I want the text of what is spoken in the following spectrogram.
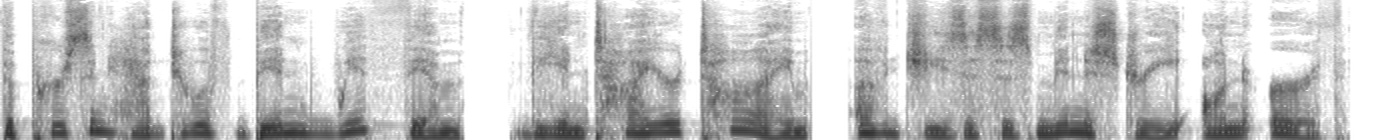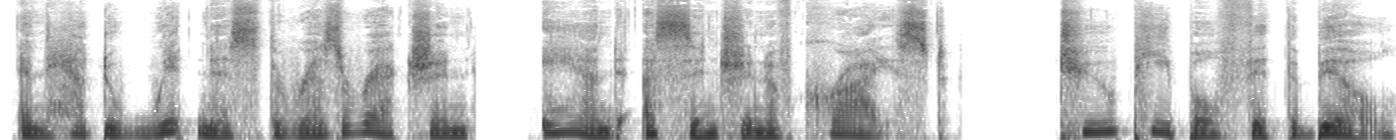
the person had to have been with them the entire time of Jesus' ministry on earth and had to witness the resurrection and ascension of Christ. Two people fit the bill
